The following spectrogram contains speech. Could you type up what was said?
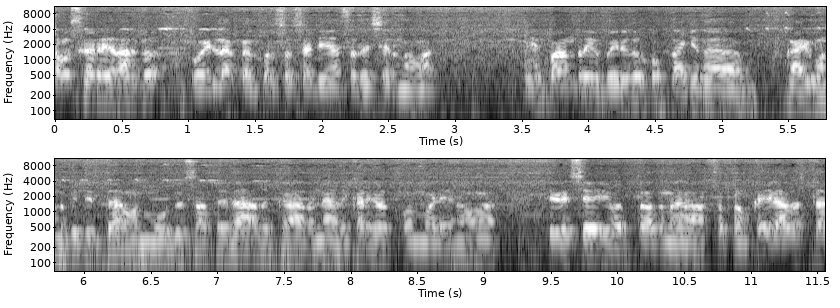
ನಮಸ್ಕಾರ ರೀ ಎಲ್ಲರಿಗೂ. ವೈಲ್ಡ್ ಲೈಫ್ ವೆಲ್ಫೇರ್ ಸೊಸೈಟಿಯ ಸದಸ್ಯರು ನಾವು. ಏನಪ್ಪ ಅಂದ್ರೆ ಈ ಬೈರಿದ್ರ ಕೊಪ್ಪದಾಗಿದ ಗಾಯಗೊಂಡು ಬಿದ್ದಿದ್ದ, ಒಂದು ಮೂರು ದಿವಸ ಆಗ್ತಾಯಿದೆ ಅದಕ್ಕೆ ಅರಣ್ಯ ಅಧಿಕಾರಿಗಳಿಗೆ ಫೋನ್ ಮಾಡಿ ನಾವು ತಿಳಿಸಿ ಇವತ್ತು ಅದನ್ನು ಸ್ವಲ್ಪ ನಮ್ಮ ಕೈಲಿ ಆದಷ್ಟು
